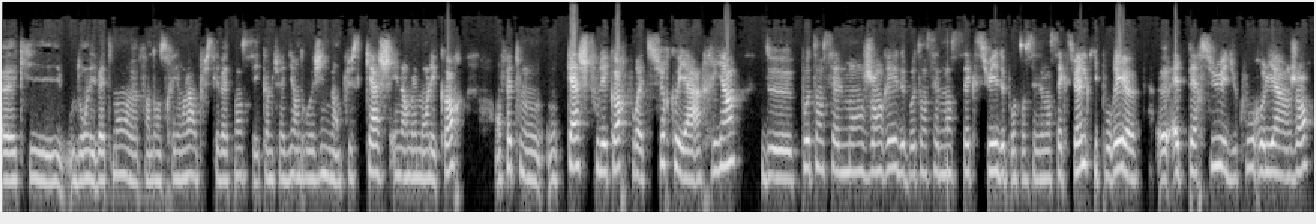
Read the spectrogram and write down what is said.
Euh, qui ou dont les vêtements, enfin dans ce rayon-là, en plus les vêtements c'est comme tu as dit androgyne, mais en plus cachent énormément les corps. En fait, on, on cache tous les corps pour être sûr qu'il n'y a rien de potentiellement genré, de potentiellement sexué, de potentiellement sexuel qui pourrait euh, euh, être perçu et du coup relié à un genre.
